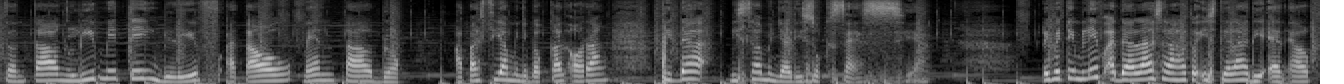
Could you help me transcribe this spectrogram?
tentang limiting belief atau mental block. Apa sih yang menyebabkan orang tidak bisa menjadi sukses ya? Limiting belief adalah salah satu istilah di NLP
